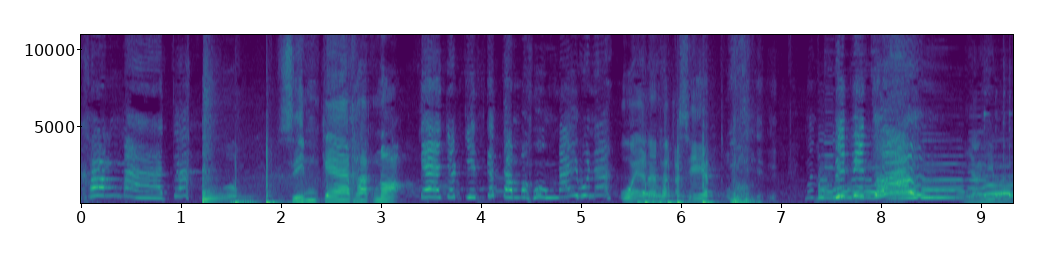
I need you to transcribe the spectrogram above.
ค่อยคล้องมาจ้ะสินแกคักเนาะ แกจนกินก็ตำมะฮุงไหนพุ่นนะโอ้ยอันนั้นพักเกษตรมันปิดปิดทองอิหยังอีบาด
